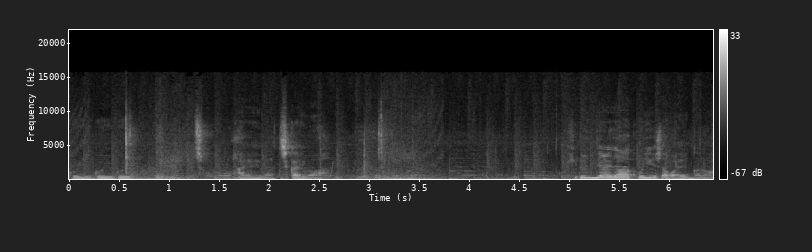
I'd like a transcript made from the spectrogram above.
来いよ来いよ来いよ超早いわ近いわひるんでる間攻撃した方がええんかなは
